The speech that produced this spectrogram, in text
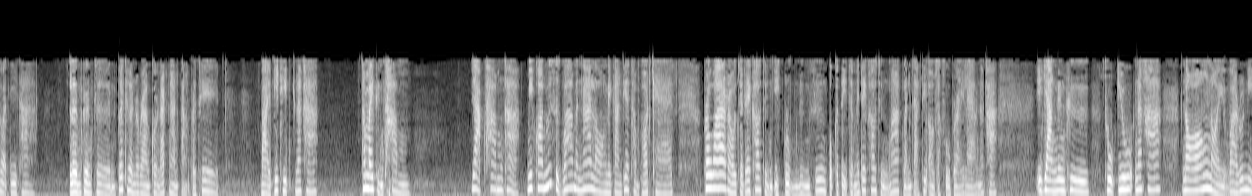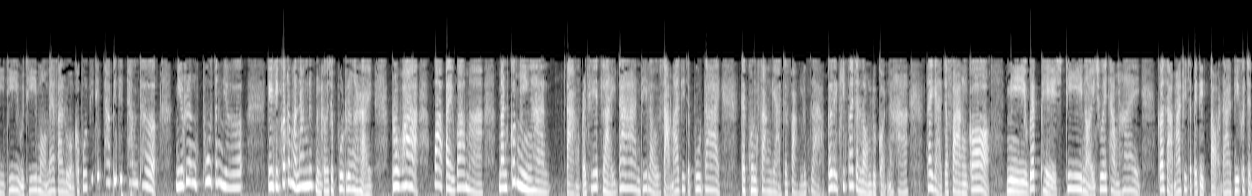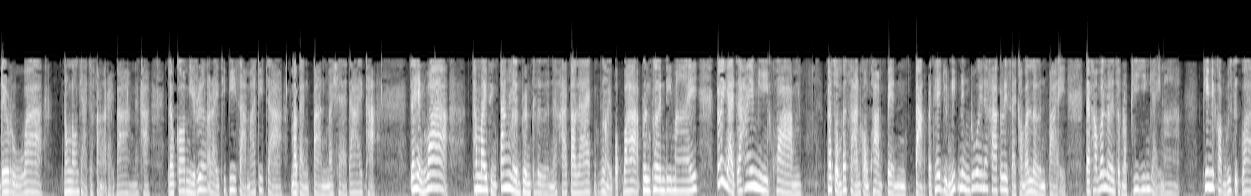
สวัสดีค่ะ เลินเพลินเพลินเพื่อเทินรางคนรักงานต่างประเทศบายพิทิพนะคะทำไมถึงทำอยากทำค่ะ มีความรู้สึกว่ามันน่าลองในการที่จะทำพอดแคสต์เพราะว่าเราจะได้เข้าถึงอีกกลุ่มหนึ่ง ซึ่งปกติจะไม่ได้เข้าถึงมากหลังจากที่ออกจากฟูไบรท์แล้วนะคะ อีกอย่างหนึ่งคือถูกยุนะคะ น้องหน่อยวารุณีที่อยู่ที่หมอแม่ฟ้าหลวงก็พูดพิทิพทำพิทิพทำเถอะ มีเรื่องพูดตั้งเยอะ จริงๆก็ต้องมานั่งนึกเหมือนกันจะพูดเรื่องอะไร เพราะว่าว่าไปว่ามา มันก็มีงานต่างประเทศหลายด้านที่เราสามารถที่จะพูดได้ แต่คนฟังอยากจะฟังหรือเปล่า ก็เลยคิดว่าจะลองดูก่อนนะคะ ถ้าอยากจะฟังก็มีเว็บเพจที่หน่อยช่วยทำให้ ก็สามารถที่จะไปติดต่อได้ พี่ก็จะได้รู้ว่า น้องๆอยากจะฟังอะไรบ้างนะคะ แล้วก็มีเรื่องอะไรที่พี่สามารถที่จะมาแบ่งปันมาแชร์ได้ค่ะ จะเห็นว่าทำไมถึงตั้งเลินเพลินๆนะคะ ตอนแรกหน่อยบอกว่าเพลินๆดีไหมก็อยากจะให้มีความผสมผสานของความเป็นต่างประเทศอยู่นิดนึงด้วยนะคะ ก็เลยใส่คำว่าเลินไป แต่คำว่าเลินสำหรับพี่ยิ่งใหญ่มาก พี่มีความรู้สึกว่า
